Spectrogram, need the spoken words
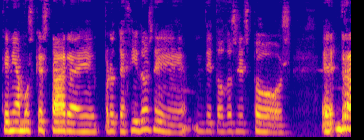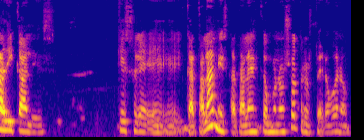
teníamos que estar eh, protegidos de, de, todos estos eh, radicales que es eh, catalanes, catalanes como nosotros, pero bueno,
